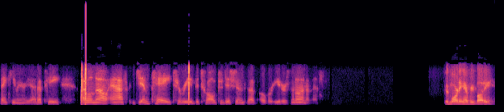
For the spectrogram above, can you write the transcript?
Thank you, Marietta P. I will now ask Jim K. to read the 12 traditions of Overeaters Anonymous. Good morning, everybody.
